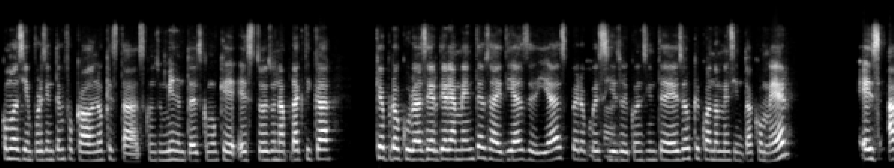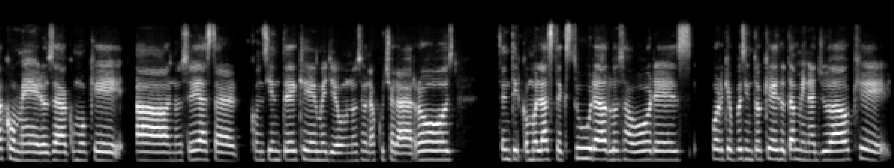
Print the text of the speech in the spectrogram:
como 100% enfocado en lo que estás consumiendo. Entonces, como que esto es una práctica que procuro hacer diariamente, o sea, hay días de días, pero pues sí soy consciente de eso, que cuando me siento a comer, es a comer, o sea, como que, a, no sé, a estar consciente de que me llevo, no sé, una cucharada de arroz, sentir como las texturas, los sabores, porque pues siento que eso también ha ayudado que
